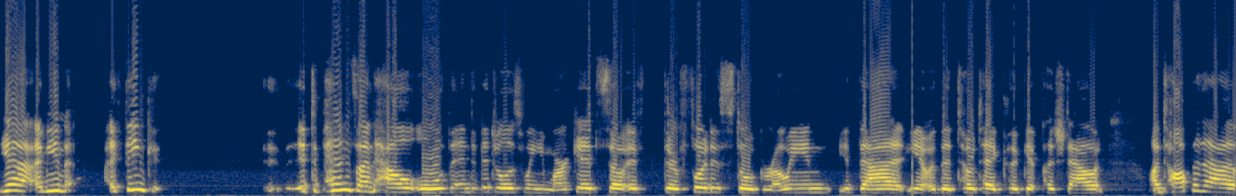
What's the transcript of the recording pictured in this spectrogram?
Yeah, I mean, I think it depends on how old the individual is when you mark it. So if their foot is still growing, that you know the toe tag could get pushed out. On top of that,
